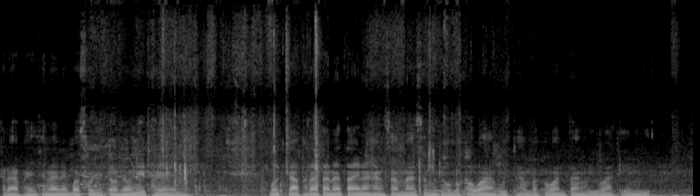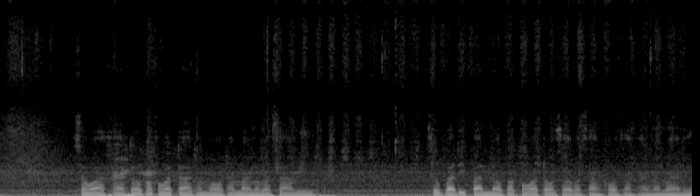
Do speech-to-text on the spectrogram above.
ขณะพยัญชนะในบทสวดต่อเนื่องได้เถิดบทกล่าวพระรัตนตรัยระหังสัมมาสัมพุทโธพระควาพุทธังพระควันตังวิวาเทมิ สวากขาโตภควตาธรรมโมธรรมังนัมสสามิ สุปฏิปันโนภควโตสาวกสังโฆสังฆังนามามิ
